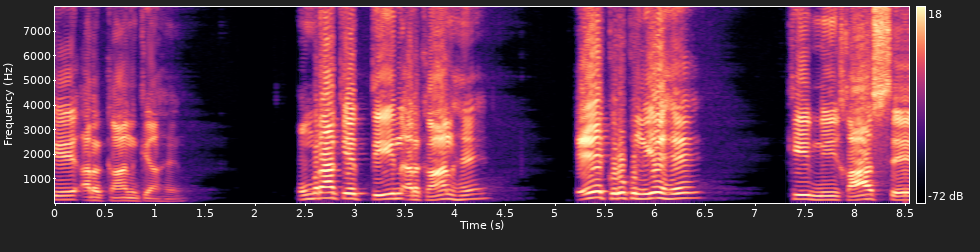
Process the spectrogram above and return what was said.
के अरकान क्या हैं। उम्र के तीन अरकान हैं। एक रुकन ये है कि मीकात से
